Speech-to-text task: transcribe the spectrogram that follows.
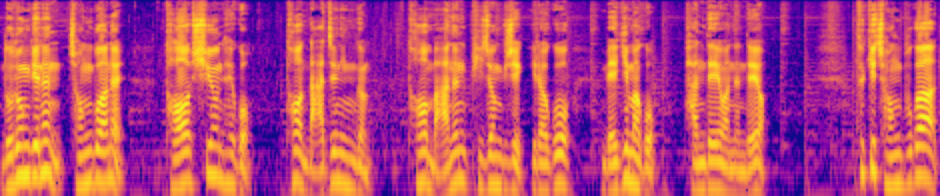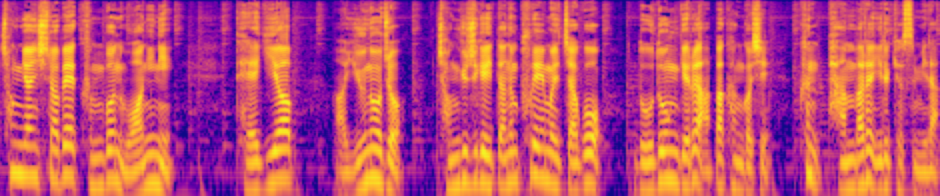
노동계는 정부안을 더 쉬운 해고, 더 낮은 임금, 더 많은 비정규직이라고 매김하고 반대해 왔는데요. 특히 정부가 청년 실업의 근본 원인이 대기업, 어, 유노조, 정규직에 있다는 프레임을 짜고 노동계를 압박한 것이 큰 반발을 일으켰습니다.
